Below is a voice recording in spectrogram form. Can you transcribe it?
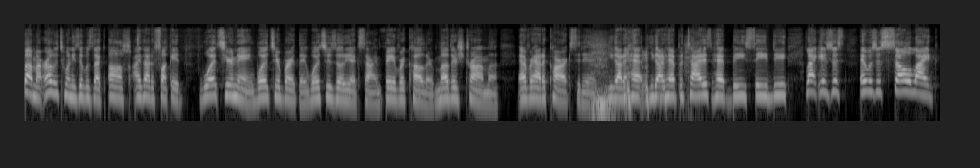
But my early 20s, it was like, oh, I gotta fucking, what's your name? What's your birthday? What's your zodiac sign? Favorite color? Mother's trauma? Ever had a car accident? You got a hep, you got hepatitis, hep B, C, D. Like it's just, it was just so like,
